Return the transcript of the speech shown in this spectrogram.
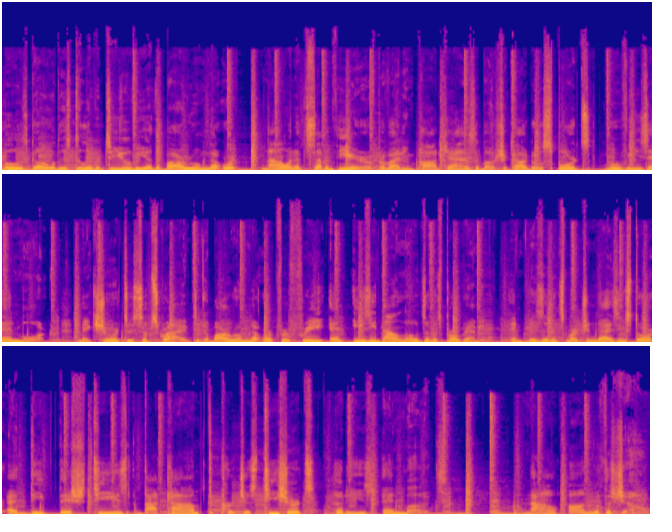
Bulls Gold is delivered to you via the Barroom Network, now in its seventh year of providing podcasts about Chicago sports, movies, and more. Make sure to subscribe to the Barroom Network for free and easy downloads of its programming, and visit its merchandising store at deepdishtees.com to purchase t shirts, hoodies, and mugs. Now, on with the show.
